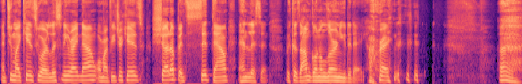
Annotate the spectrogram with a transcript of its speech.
And to my kids who are listening right now or my future kids, shut up and sit down and listen because I'm going to learn you today. All right.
